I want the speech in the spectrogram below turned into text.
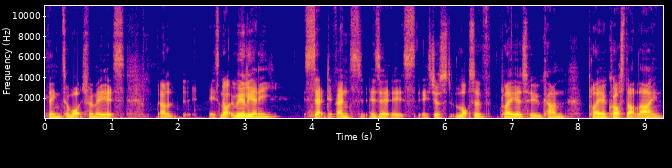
thing to watch for me. It's it's not really any set defense, is it? It's it's just lots of players who can play across that line,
